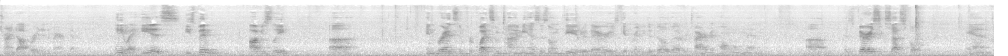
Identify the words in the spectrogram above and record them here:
trying to operate in America. Anyway, he is he's been obviously. Uh, in Branson for quite some time. He has his own theater there. He's getting ready to build a retirement home and um, is very successful. And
